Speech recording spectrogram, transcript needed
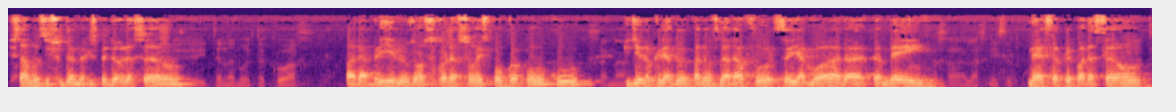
estamos estudando a respeito da oração, para abrir os nossos corações pouco a pouco, pedir ao Criador para nos dar a força e agora também, nessa preparação,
